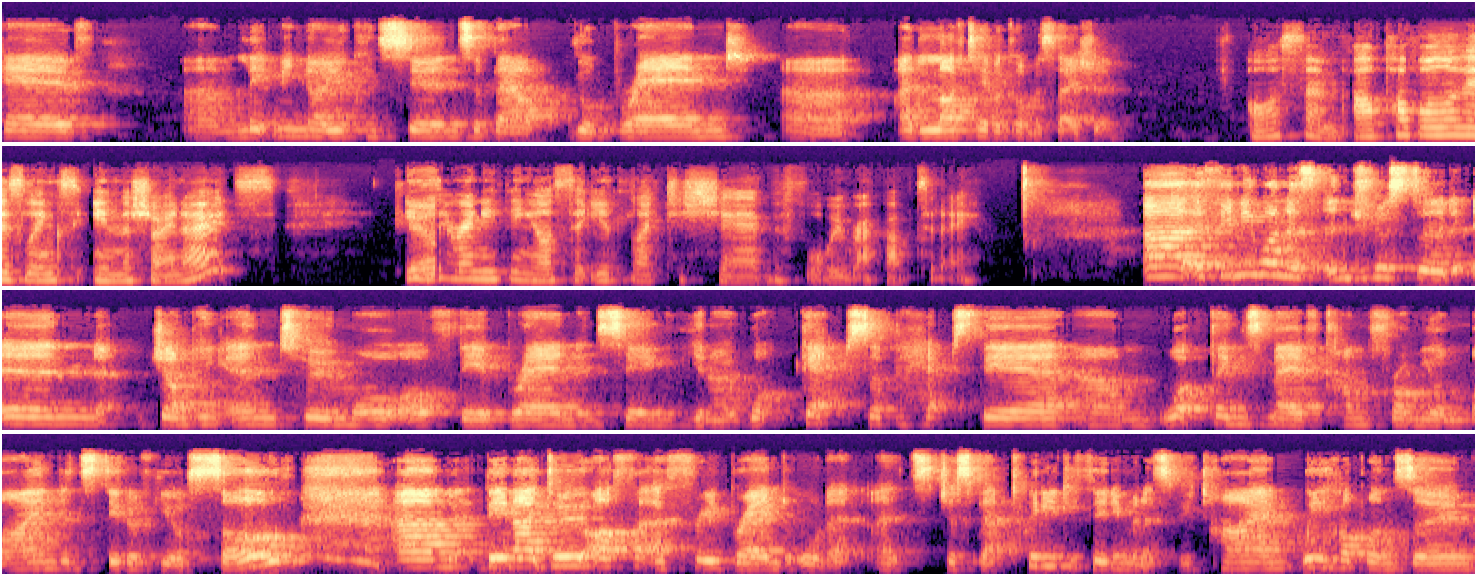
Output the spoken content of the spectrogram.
have. Um, let me know your concerns about your brand. Uh, I'd love to have a conversation. Awesome. I'll pop all of those links in the show notes. Is there anything else that you'd like to share before we wrap up today? Uh, if anyone is interested in jumping into more of their brand and seeing, you know, what gaps are perhaps there, um, what things may have come from your mind instead of your soul, um, then I do offer a free brand audit. It's just about 20 to 30 minutes of your time. We hop on Zoom.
